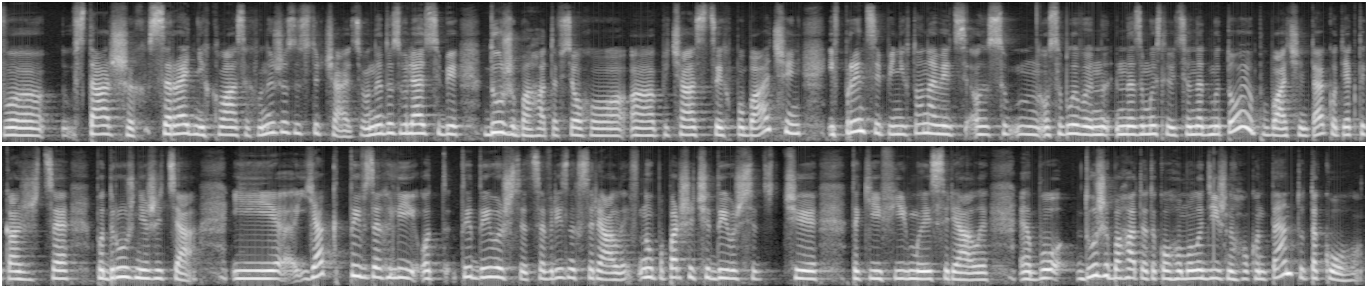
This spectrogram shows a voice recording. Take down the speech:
в старших, в середніх класах вони вже зустрічаються. Вони дозволяють собі дуже багато всього під час цих побачень. І, в принципі, ніхто навіть особливо не замислюється над метою побачень, так, от як ти кажеш, це подружнє життя. І як ти взагалі, от ти дивишся це в різних серіалах? Ну, по-перше, чи дивишся чи такі фільми і серіали. Е, бо дуже багато такого молодіжного контенту, такого.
